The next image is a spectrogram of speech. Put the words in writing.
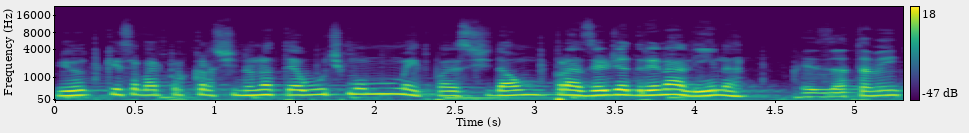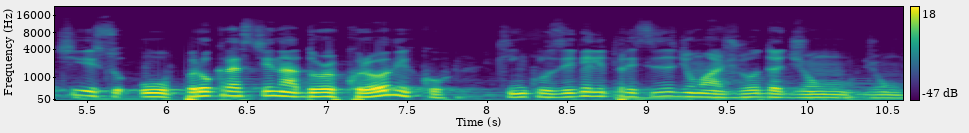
minuto porque você vai procrastinando até o último momento, parece te dar um prazer de adrenalina. Exatamente isso. O procrastinador crônico, que inclusive ele precisa de uma ajuda de um, de um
